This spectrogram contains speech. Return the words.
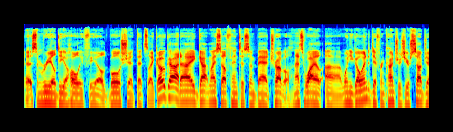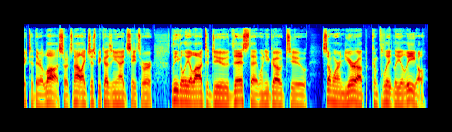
uh, some real deal Holyfield bullshit that's like, oh God, I got myself into some bad trouble. And that's why uh, when you go into different countries, you're subject to their laws. So it's not like just because in the United States we're legally allowed to do this, that when you go to somewhere in Europe, completely illegal.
